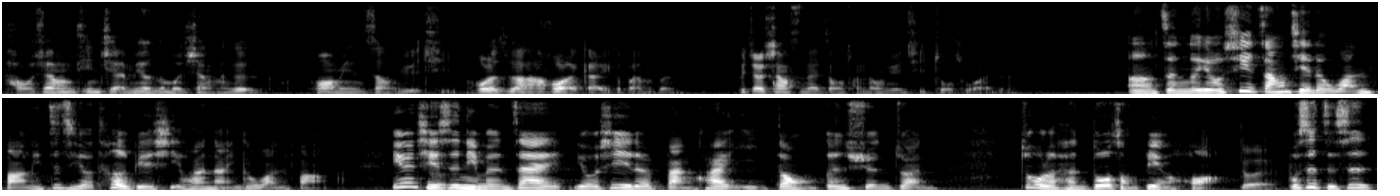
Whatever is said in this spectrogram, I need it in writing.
好像听起来没有那么像那个画面上乐器，或者是他后来改一个版本，比较像是那种传统乐器做出来的。嗯，整个游戏章节的玩法，你自己有特别喜欢哪一个玩法吗？因为其实你们在游戏的板块移动跟旋转做了很多种变化，对，不是只是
